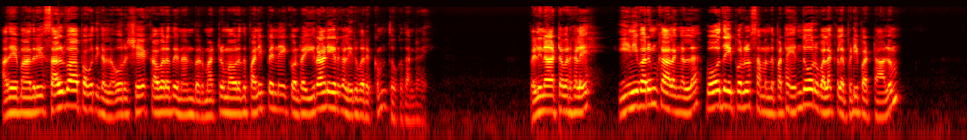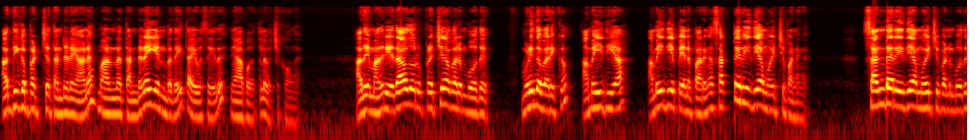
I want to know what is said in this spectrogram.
அதே மாதிரி சல்வா பகுதிகளில் ஒரு ஷேக் அவரது நண்பர் மற்றும் அவரது பணிப்பெண்ணை கொன்ற ஈரானியர்கள் இருவருக்கும் தூக்கு தண்டனை. வெளிநாட்டவர்களே இனி வரும் காலங்களில் போதைப் பொருள் சம்பந்தப்பட்ட எந்த ஒரு வழக்கில் பிடிபட்டாலும் அதிகபட்ச தண்டனையான மரண தண்டனை என்பதை தயவு செய்து ஞாபகத்தில் வச்சுக்கோங்க. அதே மாதிரி ஏதாவது ஒரு பிரச்சனை வரும்போது முடிந்த வரைக்கும் அமைதியாக அமைதியை பேண பாருங்கள் சட்ட ரீதியாக முயற்சி பண்ணுங்கள் சண்டை ரீதியாக முயற்சி பண்ணும்போது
